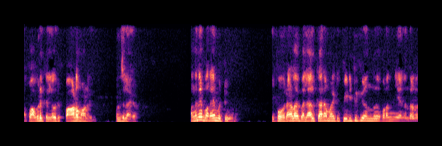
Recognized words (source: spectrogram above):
അപ്പോൾ അവർക്കെല്ലാം ഒരു പാഠമാണ് ഇത് മനസ്സിലായോ? അങ്ങനെ പറയാൻ പറ്റുമോ ഇപ്പോൾ ഒരാളെ ബലാത്കാരമായിട്ട് പീഡിപ്പിക്കുക എന്ന് പറഞ്ഞു കഴിഞ്ഞാൽ എന്താണ്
